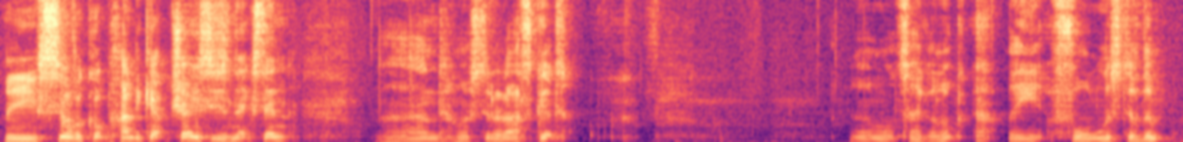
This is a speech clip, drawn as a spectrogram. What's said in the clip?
The Silver Cup Handicap Chase is next in, and we're still at Ascot. And we'll take a look at the full list of them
